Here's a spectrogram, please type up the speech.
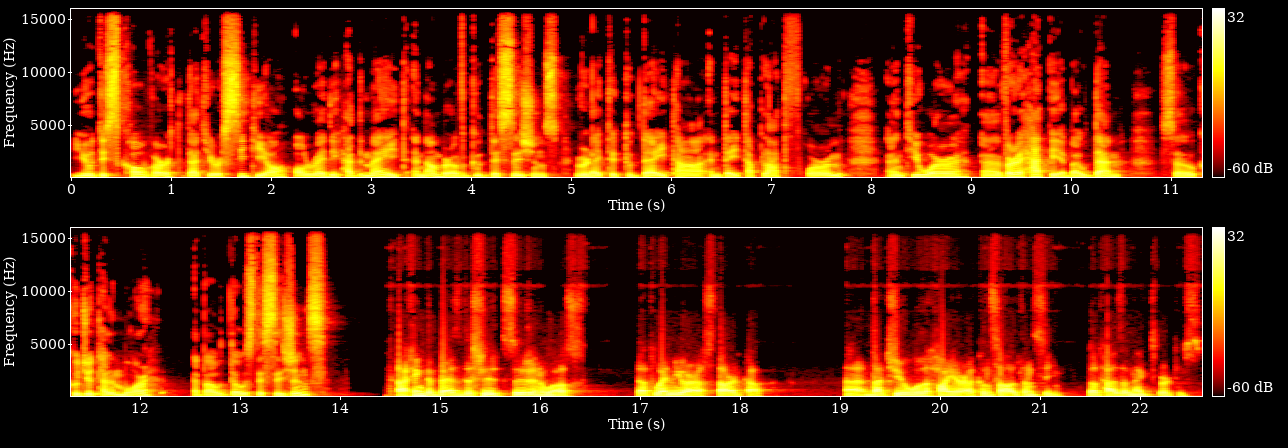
you discovered that your CTO already had made a number of good decisions related to data and data platform, and you were uh, very happy about them. So, could you tell more about those decisions? I think the best decision was that when you are a startup, uh, that you will hire a consultancy that has an expertise.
